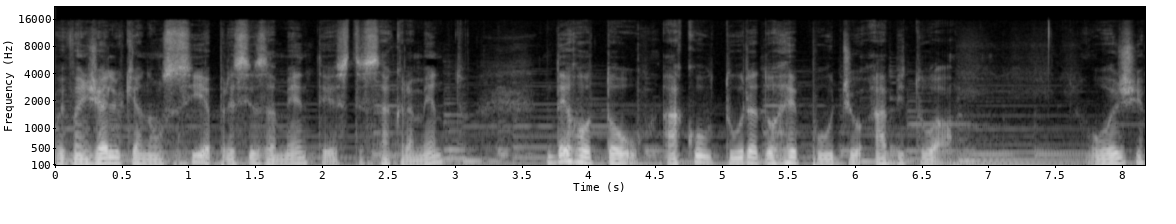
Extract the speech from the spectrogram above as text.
o Evangelho que anuncia precisamente este sacramento, derrotou a cultura do repúdio habitual. Hoje,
